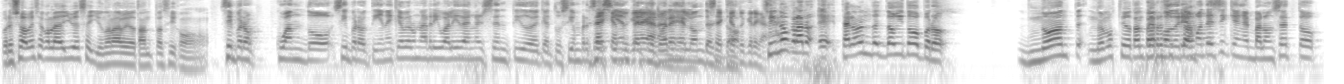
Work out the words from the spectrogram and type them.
Por eso a veces con la de USA yo no la veo tanto así como. Sí, pero cuando. Sí, pero tiene que haber una rivalidad en el sentido de que tú siempre Sé te que tú sientes que tú eres el Sé underdog. que tú quieres Sí, no, claro, eh, está el underdog y todo, pero no, ante- no hemos tenido tantos Pues resultados. podríamos decir que en el baloncesto,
